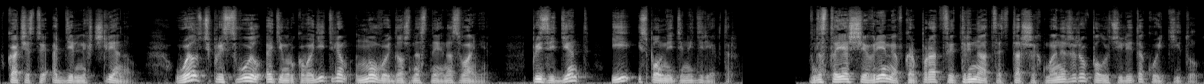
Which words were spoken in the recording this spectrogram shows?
в качестве отдельных членов, Уэлч присвоил этим руководителям новые должностные названия – президент и исполнительный директор. В настоящее время в корпорации 13 старших менеджеров получили такой титул.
